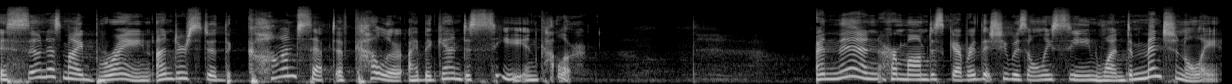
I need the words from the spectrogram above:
as soon as my brain understood the concept of color, I began to see in color. And then her mom discovered that she was only seeing one dimensionally.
